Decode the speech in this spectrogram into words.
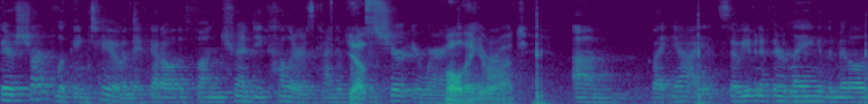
They're sharp looking too, and they've got all the fun, trendy colors, kind of like the shirt you're wearing. Oh, thank you very much. Um, but yeah, it's, so even if they're laying in the middle of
